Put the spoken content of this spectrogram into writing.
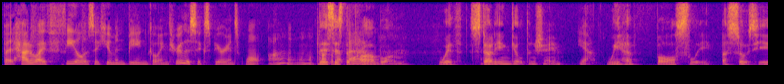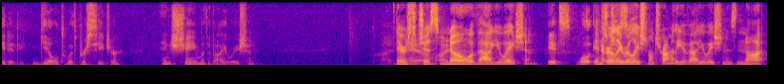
But how do i feel as a human being going through this experience? Well i don't, we don't This is the that. problem with studying guilt and shame. yeah. We have falsely associated guilt with procedure and shame with evaluation. There's Damn, just I no did. evaluation It's, well, in early just- relational trauma the evaluation is not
